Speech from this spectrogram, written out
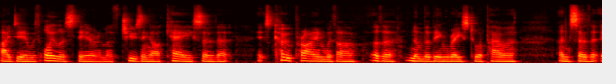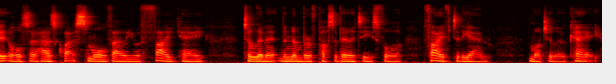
idea with Euler's theorem of choosing our k so that it's co-prime with our other number being raised to a power and so that it also has quite a small value of phi k to limit the number of possibilities for 5 to the n modulo k.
